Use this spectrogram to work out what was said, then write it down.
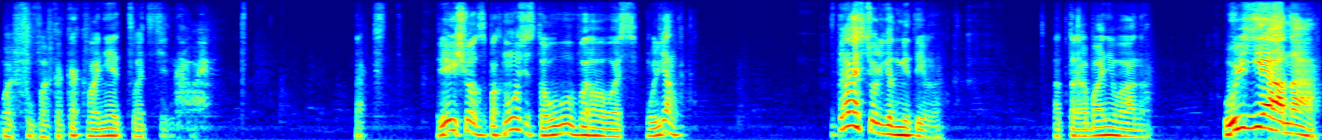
Ой, фу, как, как воняет отвратительно. Ой. Так, дверь еще распахнулась и столовую ворвалась. Ульянка. Здрасте, Ольга Дмитриевна. Оттарабанила она. Ульяна!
